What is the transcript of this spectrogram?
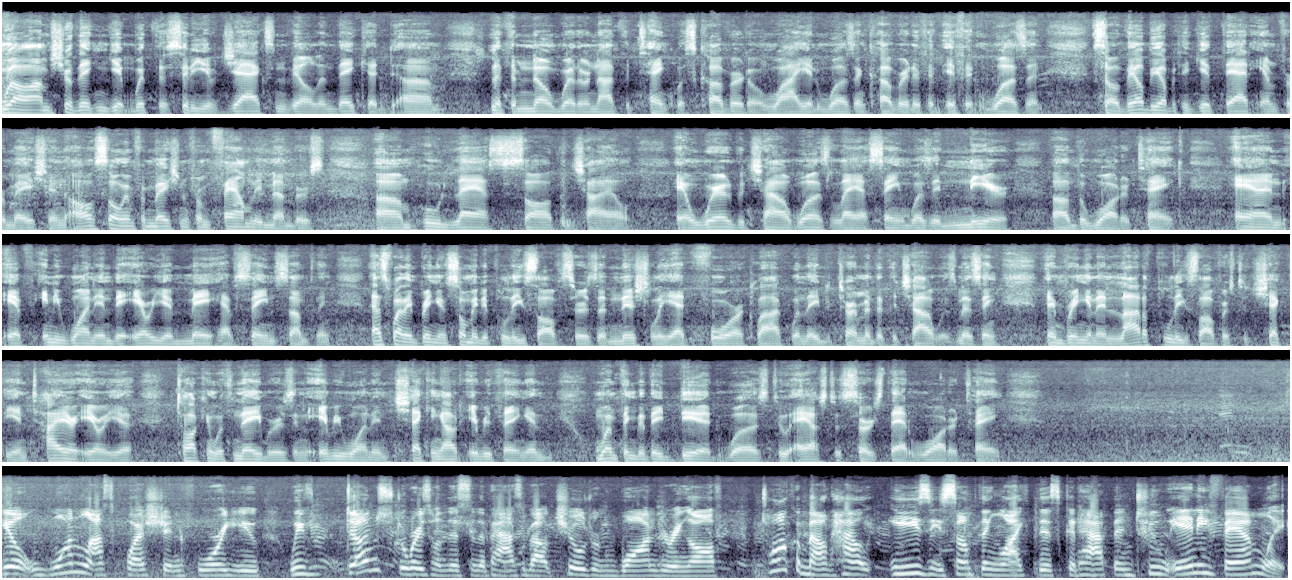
Well, I'm sure they can get with the city of Jacksonville and they could um, let them know whether or not the tank was covered or why it wasn't covered if it, if it wasn't. So they'll be able to get that information. Also information from family members um, who last saw the child and where the child was last seen. Was it near uh, the water tank? and if anyone in the area may have seen something. That's why they bring in so many police officers initially at 4 o'clock when they determined that the child was missing. They bring in a lot of police officers to check the entire area, talking with neighbors and everyone and checking out everything. And one thing that they did was to ask to search that water tank. Gil, one last question for you. We've done stories on this in the past about children wandering off. Talk about how easy something like this could happen to any family.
